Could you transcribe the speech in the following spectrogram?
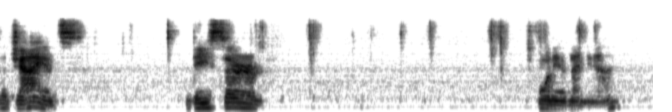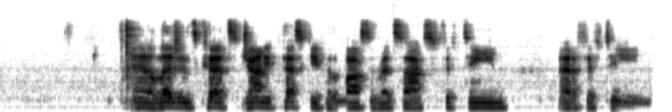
The Giants. D Serve. 20 of 99. And a Legends Cuts Johnny Pesky for the Boston Red Sox. 15 out of 15.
